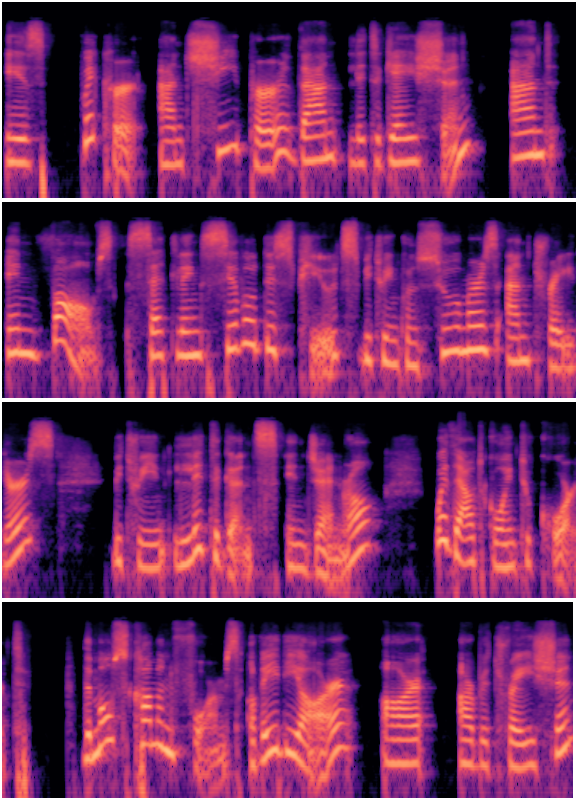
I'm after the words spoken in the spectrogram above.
is quicker and cheaper than litigation and involves settling civil disputes between consumers and traders, between litigants in general, without going to court. The most common forms of ADR are arbitration,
